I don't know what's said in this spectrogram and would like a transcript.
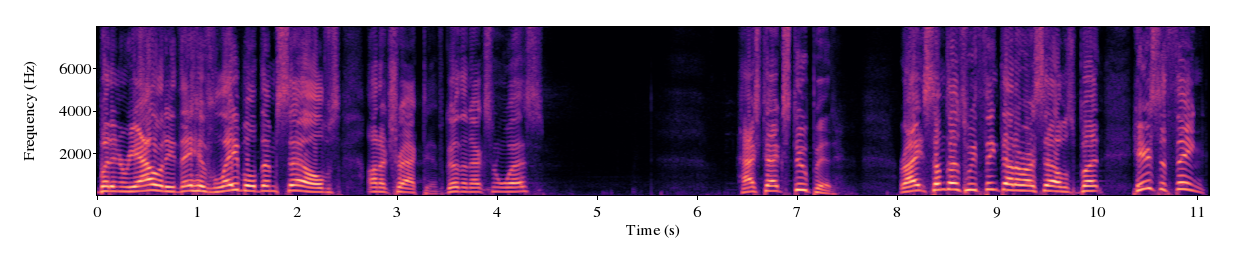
But in reality, they have labeled themselves unattractive. Go to the next one, Wes. Hashtag stupid. Right? Sometimes we think that of ourselves, but here's the thing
